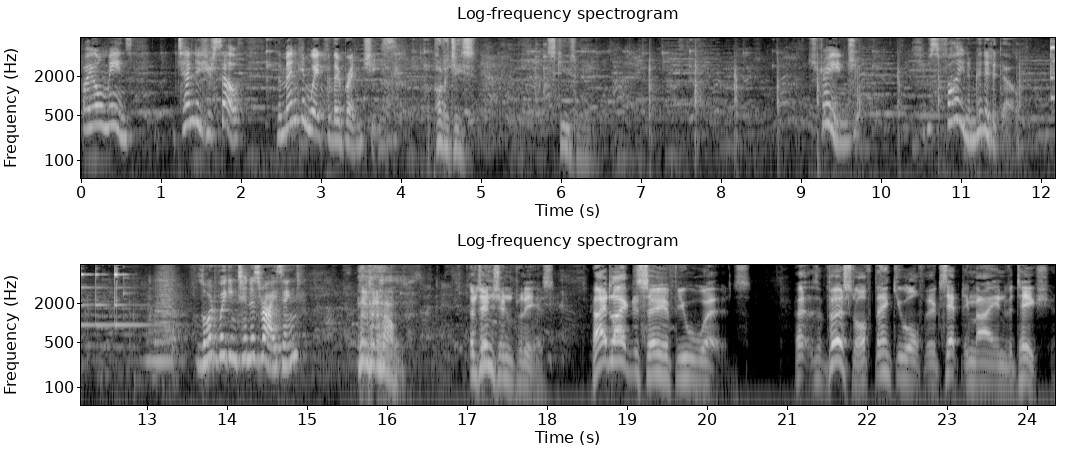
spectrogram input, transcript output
By all means, tend to yourself. The men can wait for their bread and cheese. Apologies. Excuse me. Strange. He was fine a minute ago. Lord Wigington is rising. Attention, please. I'd like to say a few words. Uh, first off, thank you all for accepting my invitation,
